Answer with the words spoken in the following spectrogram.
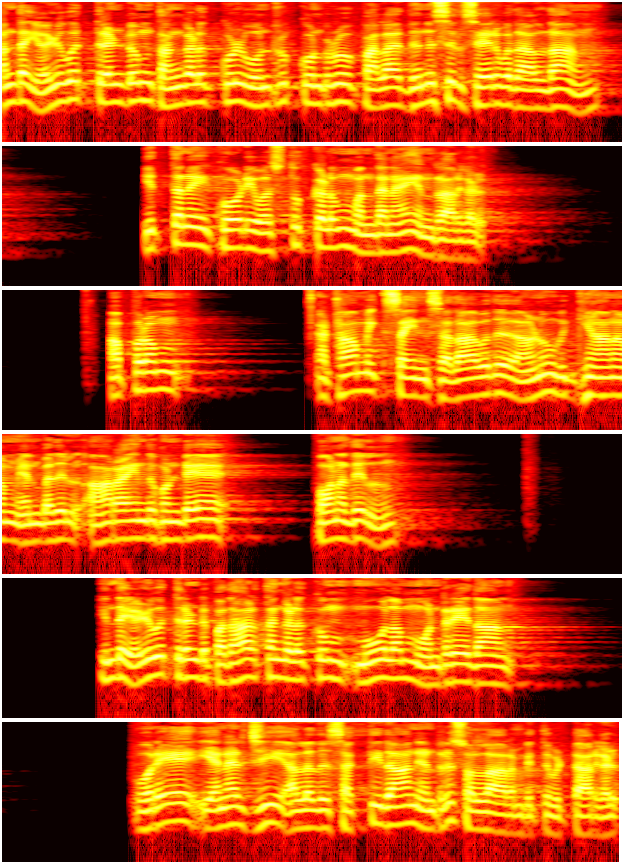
அந்த எழுபத்தி ரெண்டும் தங்களுக்குள் ஒன்றுக்கொன்று பல தினசில் சேருவதால் தான் இத்தனை கோடி வஸ்துக்களும் வந்தன என்றார்கள். அப்புறம் அட்டாமிக் சயின்ஸ் அதாவது அணு விஞ்ஞானம் என்பதில் ஆராய்ந்து கொண்டே போனதில் இந்த எழுபத்தி ரெண்டு பதார்த்தங்களுக்கும் மூலம் ஒன்றேதான் ஒரே எனர்ஜி அல்லது சக்திதான் என்று சொல்ல ஆரம்பித்து விட்டார்கள்.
